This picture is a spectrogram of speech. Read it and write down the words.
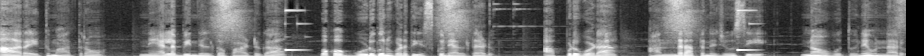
ఆ రైతు మాత్రం నేల బిందెలతో పాటుగా ఒక గొడుగును కూడా తీసుకుని వెళ్తాడు. అప్పుడు కూడా అందరు అతన్ని చూసి నవ్వుతూనే ఉన్నారు.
